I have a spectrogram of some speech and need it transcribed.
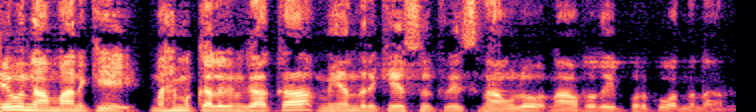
దేవుని నామానికి మహిమ కలుగును గాక. మీ అందరికి యేసుక్రీస్తునామములో నా హృదయపూర్వక వందనాలు.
